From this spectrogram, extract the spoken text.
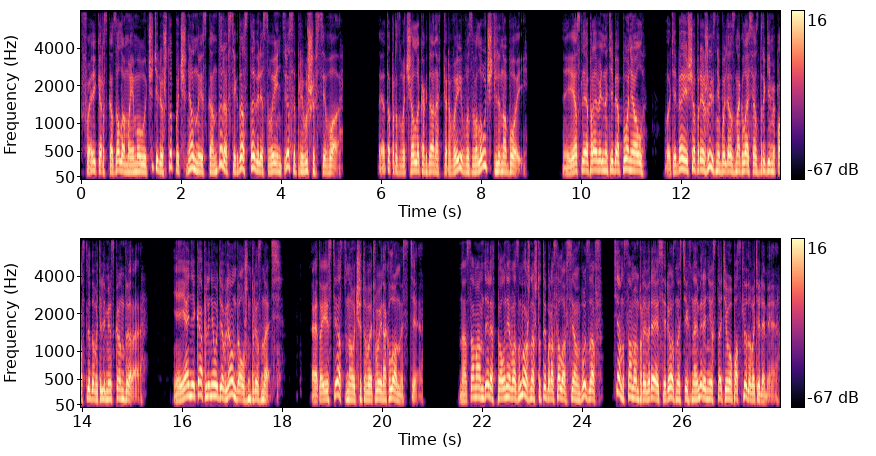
Фейкер сказала моему учителю, что подчиненные Искандера всегда ставили свои интересы превыше всего. Это прозвучало, когда она впервые вызвала учителя на бой. «Если я правильно тебя понял, у тебя еще при жизни были разногласия с другими последователями Искандера. И я ни капли не удивлен, должен признать. Это естественно, учитывая твои наклонности. На самом деле, вполне возможно, что ты бросала всем вызов, тем самым проверяя серьезность их намерений стать его последователями.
